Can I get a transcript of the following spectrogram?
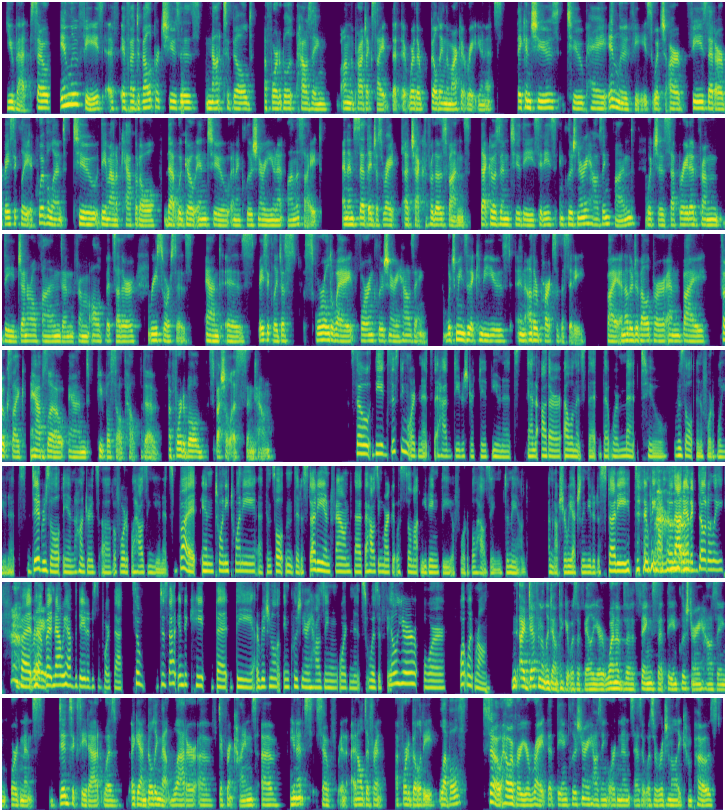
you bet so in lieu fees if, if a developer chooses not to build affordable housing on the project site that they're, where they're building the market rate units they can choose to pay in lieu fees, which are fees that are basically equivalent to the amount of capital that would go into an inclusionary unit on the site. And instead, they just write a check for those funds. That goes into the city's inclusionary housing fund, which is separated from the general fund and from all of its other resources and is basically just squirreled away for inclusionary housing, which means that it can be used in other parts of the city by another developer and by folks like HASLO and People Self Help, the affordable specialists in town. So the existing ordinance that had deed restricted units and other elements that that were meant to result in affordable units did result in hundreds of affordable housing units. But in 2020, a consultant did a study and found that the housing market was still not meeting the affordable housing demand. I'm not sure we actually needed a study. we all know that anecdotally, but uh, right. uh, but now we have the data to support that. So does that indicate that the original inclusionary housing ordinance was a failure or what went wrong? I definitely don't think it was a failure. One of the things that the inclusionary housing ordinance did succeed at was, again, building that ladder of different kinds of units. So, in, all different affordability levels. So, however, you're right that the inclusionary housing ordinance, as it was originally composed,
